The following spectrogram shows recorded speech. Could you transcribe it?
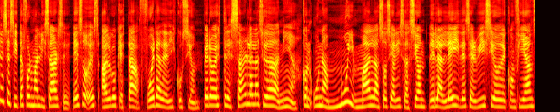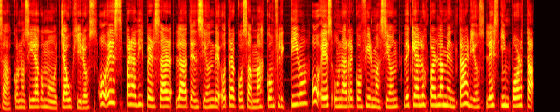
necesita formalizarse, eso es algo que está fuera de discusión, pero estresarle a la ciudadanía con una muy mala socialización de la ley de servicio de confianza, conocida como chau giros, o es para dispersar la atención de otra cosa más conflictiva, o es una reconfirmación de que a los parlamentarios les importa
